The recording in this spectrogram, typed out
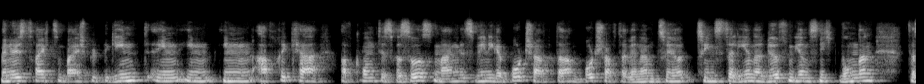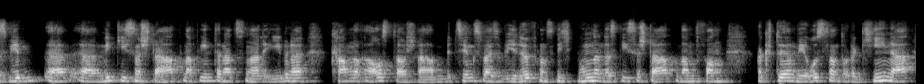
Wenn Österreich zum Beispiel beginnt, in, in, in Afrika aufgrund des Ressourcenmangels weniger Botschafter und Botschafterinnen zu, zu installieren, dann dürfen wir uns nicht wundern, dass wir äh, äh, mit diesen Staaten auf internationaler Ebene kaum noch Austausch haben, beziehungsweise wir dürfen uns nicht wundern, dass diese Staaten dann von Akteuren wie Russland oder China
